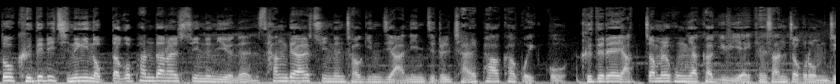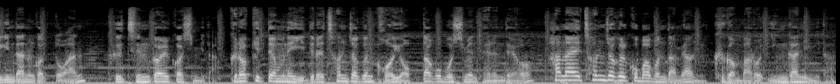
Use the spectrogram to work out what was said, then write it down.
또 그들이 지능이 높다고 판단할 수 있는 이유는 상대할 수 있는 적인지 아닌지를 잘 파악하고 있고 그들의 약점을 공략하기 위해 계산적으로 움직인다는 것 또한 그 증거일 것입니다. 그렇기 때문에 이들의 천적은 거의 없다고 보시면 되는데요. 하나 의 천적을 꼽아본다면 그건 바로 인간입니다.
